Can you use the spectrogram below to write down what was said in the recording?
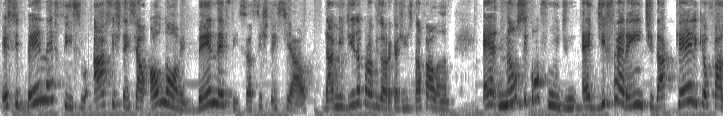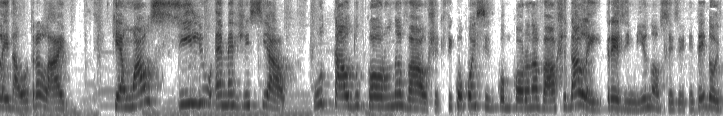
Esse benefício assistencial, ao nome, benefício assistencial, da medida provisória que a gente está falando, é, não se confunde, é diferente daquele que eu falei na outra live, que é um auxílio emergencial, o tal do Corona Voucher, que ficou conhecido como Corona Voucher da Lei 13.982,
